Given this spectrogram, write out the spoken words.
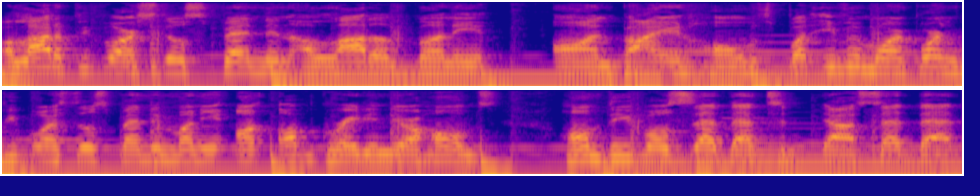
A lot of people are still spending a lot of money on buying homes, but even more important, people are still spending money on upgrading their homes. Home Depot said that to, uh, said that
